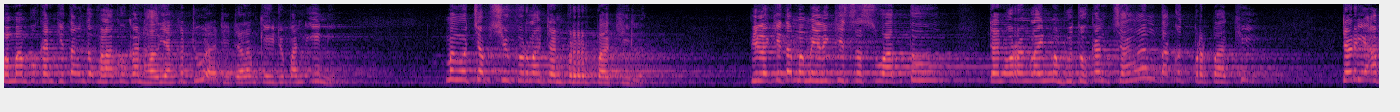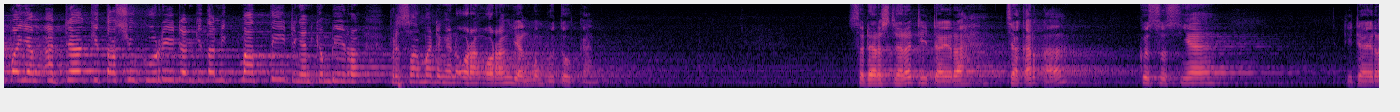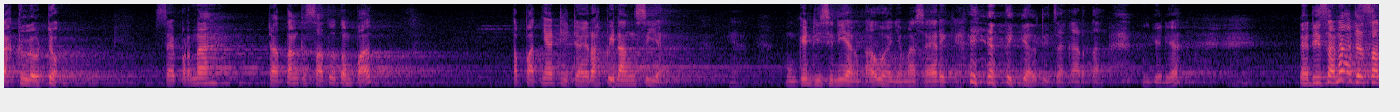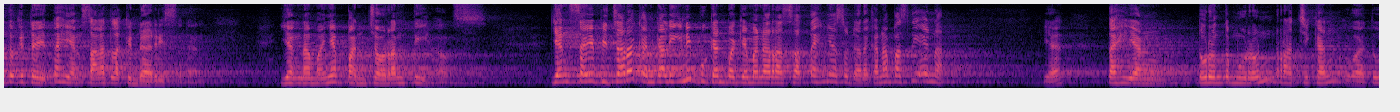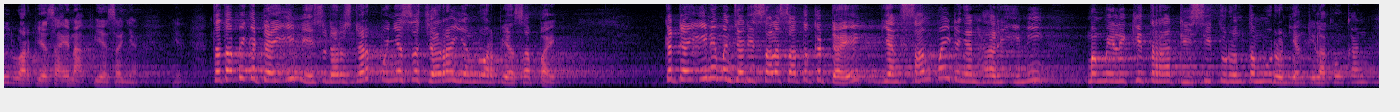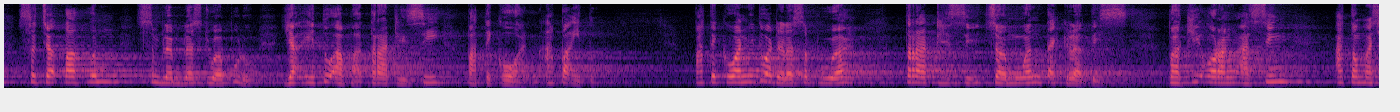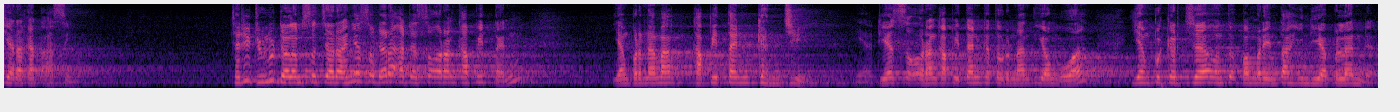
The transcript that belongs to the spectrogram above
memampukan kita untuk melakukan hal yang kedua di dalam kehidupan ini. Mengucap syukurlah dan berbagilah. Bila kita memiliki sesuatu dan orang lain membutuhkan, jangan takut berbagi. Dari apa yang ada kita syukuri dan kita nikmati dengan gembira bersama dengan orang-orang yang membutuhkan. Saudara-saudara di daerah Jakarta, khususnya di daerah Gelodok. Saya pernah datang ke satu tempat, tepatnya di daerah Pinangsia. Ya, mungkin di sini yang tahu hanya Mas Erik ya, yang tinggal di Jakarta, mungkin ya. Nah di sana ada satu kedai teh yang sangat legendaris, saudara, yang namanya Pancoran Tea House. Yang saya bicarakan kali ini bukan bagaimana rasa tehnya, saudara, karena pasti enak. Ya, teh yang turun temurun racikan, wah itu luar biasa enak biasanya. Tetapi kedai ini saudara-saudara punya sejarah yang luar biasa baik. Kedai ini menjadi salah satu kedai yang sampai dengan hari ini memiliki tradisi turun-temurun yang dilakukan sejak tahun 1920, yaitu apa? Tradisi patekoan. Apa itu? Patekoan itu adalah sebuah tradisi jamuan teh gratis bagi orang asing atau masyarakat asing. Jadi dulu dalam sejarahnya saudara ada seorang kapiten yang bernama Kapiten Ganji. Ya, dia seorang kapiten keturunan Tionghoa yang bekerja untuk pemerintah Hindia Belanda.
